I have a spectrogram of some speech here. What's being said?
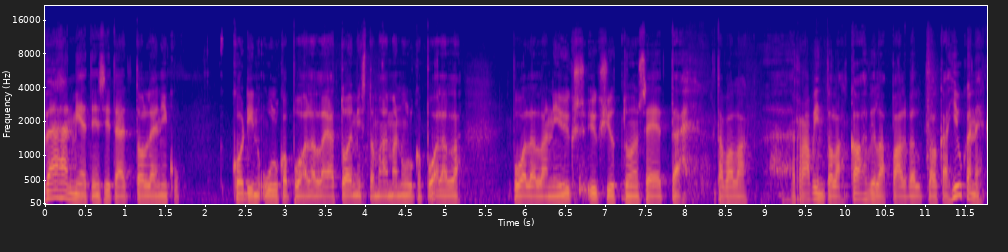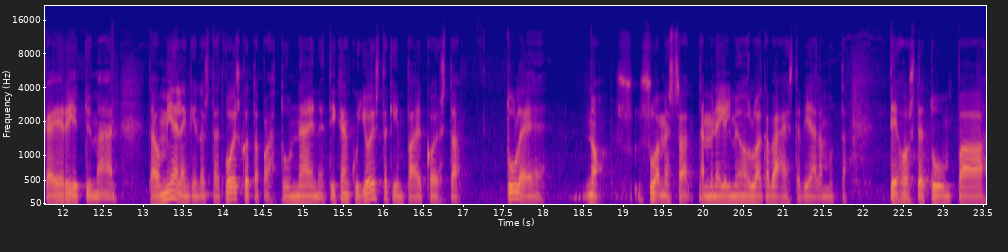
Vähän mietin sitä, että tolleen niin kuin kodin ulkopuolella ja toimistomaailman ulkopuolella puolella, niin yksi, yksi juttu on se, että tavallaan ravintola, kahvilapalvelut alkaa hiukan ehkä eriytymään. Tämä on mielenkiintoista, että voisiko tapahtua näin, että ikään kuin joistakin paikoista tulee, no Suomessa tämmöinen ilmiö on ollut aika vähäistä vielä, mutta tehostetumpaa,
